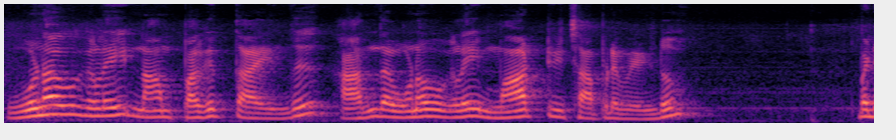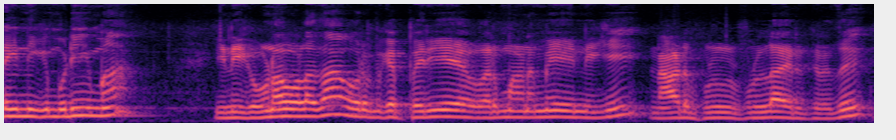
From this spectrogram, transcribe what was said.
உணவுகளை நாம் பகுத்தாய்ந்து அந்த உணவுகளை மாற்றி சாப்பிட வேண்டும். பட் இன்றைக்கி முடியுமா? இன்றைக்கி உணவில் தான் ஒரு மிகப்பெரிய வருமானமே இன்றைக்கி நாடு ஃபுல் ஃபுல்லாக இருக்கிறது.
